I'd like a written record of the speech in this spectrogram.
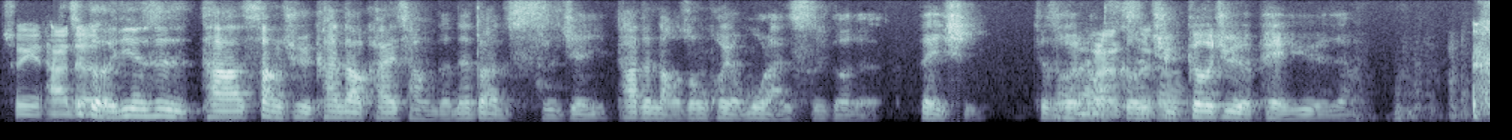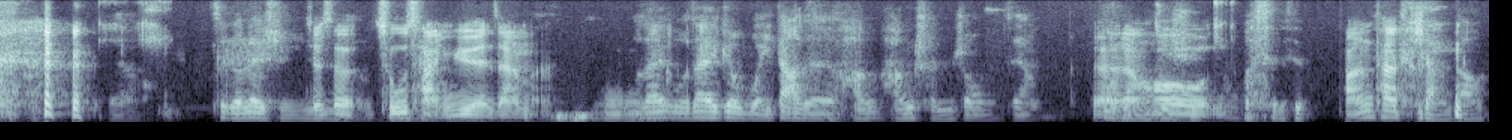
所以他的这个一定是他上去看到开场的那段时间，他的脑中会有木兰诗歌的类型，就是会有歌剧歌剧的配乐这样。这个类型就是出产乐这样嘛。我在我在一个伟大的航航程中这样。对，然后 反正他想到，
